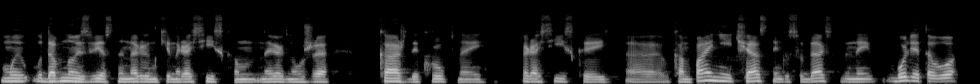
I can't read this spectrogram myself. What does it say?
мы давно известны на рынке на российском, наверное, уже каждой крупной российской э, компании, частной, государственной. Более того,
